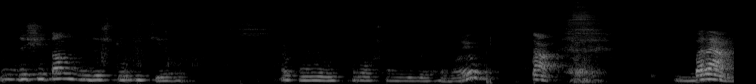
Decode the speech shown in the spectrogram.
Да ще там будеш турбітігр. Як ми в прошлому відео говорив. Так. Беремо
